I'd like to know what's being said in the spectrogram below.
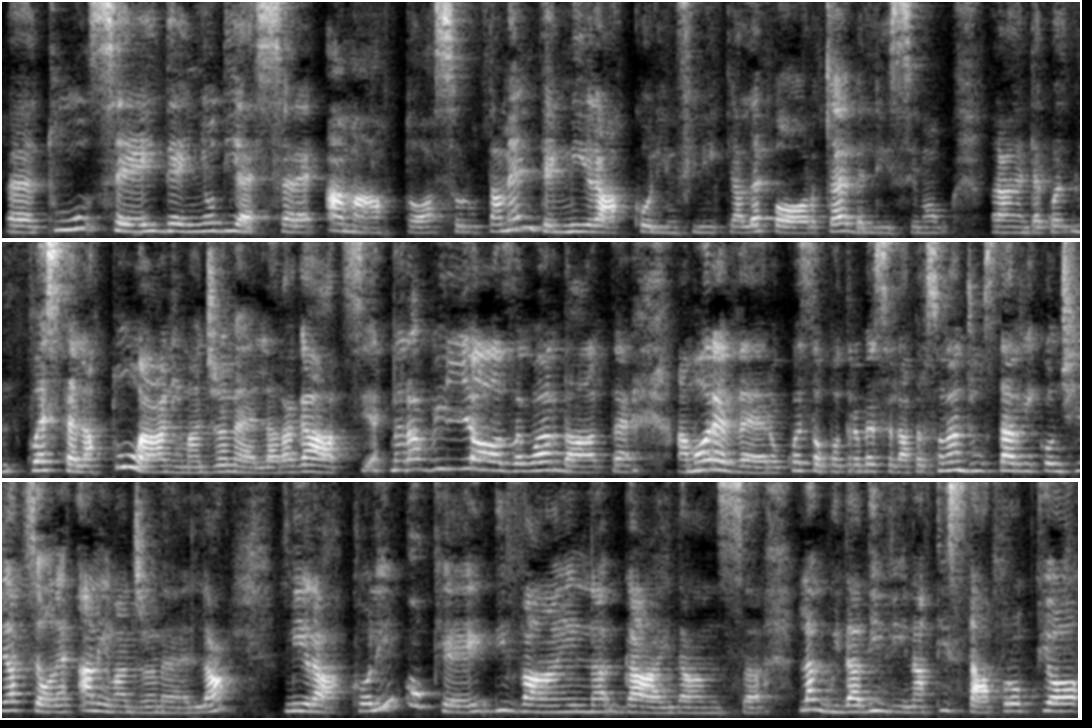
eh, tu sei degno di essere amato, assolutamente, miracoli infiniti alle porte, bellissimo, veramente, que questa è la tua anima gemella, ragazzi, è meraviglioso, guardate, amore vero, questo potrebbe essere la persona giusta, riconciliazione, anima gemella, miracoli, ok, divine guidance, la guida divina ti sta proprio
